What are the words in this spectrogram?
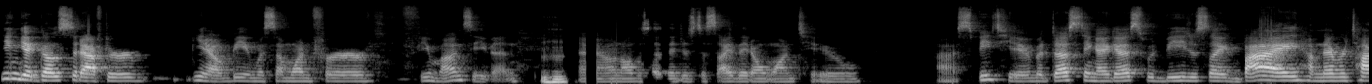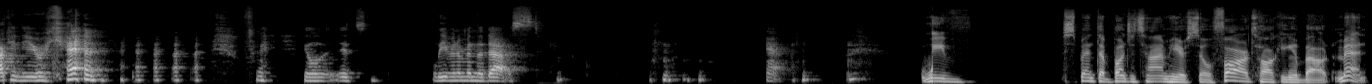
you can get ghosted after you know, being with someone for a few months even, mm-hmm. you know, and all of a sudden they just decide they don't want to uh, speak to you. But dusting, I guess, would be just like, bye, I'm never talking to you again. You'll, it's leaving them in the dust. yeah. We've spent a bunch of time here so far talking about men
